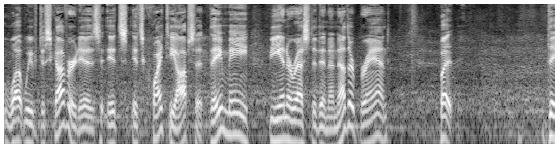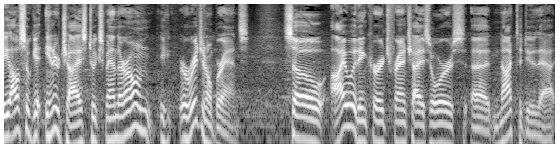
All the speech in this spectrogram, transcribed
what we've discovered is it's it's quite the opposite. They may be interested in another brand, but they also get energized to expand their own original brands. So I would encourage franchisors uh, not to do that.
